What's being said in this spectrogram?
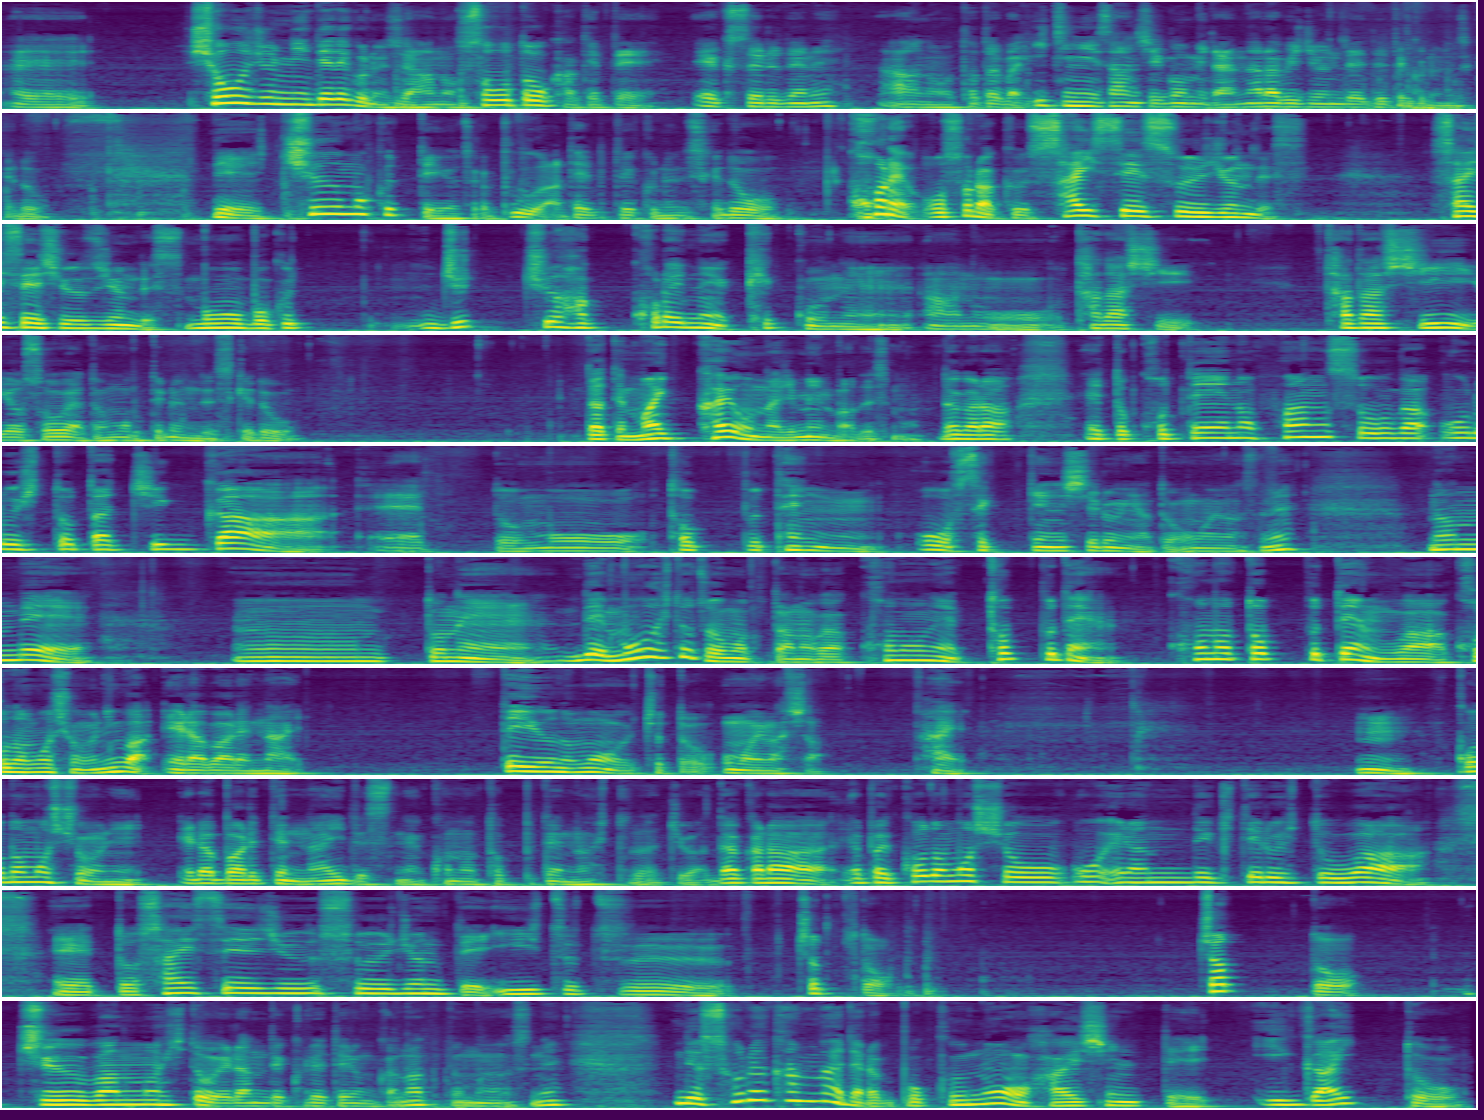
えー、照準に出てくるんですよ。あの、相当かけて、エクセルでね、あの、例えば、1、2、3、4、5みたいな並び順で出てくるんですけど、で、注目っていうやつがブワーって出てくるんですけど、これおそらく再生数順です。再生数順です。もう僕、10中8、これね、結構ね、あの、正しい、正しい予想やと思ってるんですけど、だって毎回同じメンバーですもん。だから、えっと、固定のファン層がおる人たちが、えっと、もうトップ10を席巻してるんやと思いますね。なんで、うーんとね、で、もう一つ思ったのが、このね、トップ10。このトップ10は子供賞には選ばれない。っていうのもちょっと思いました。はい。うん。子供賞に選ばれてないですねこのトップ10の人たちは。だからやっぱり子供賞を選んできてる人はえっ、と再生数順って言いつつちょっとちょっと中盤の人を選んでくれてるんかなって思いますね。でそれ考えたら僕の配信って意外と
